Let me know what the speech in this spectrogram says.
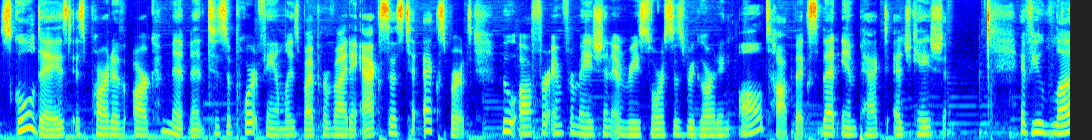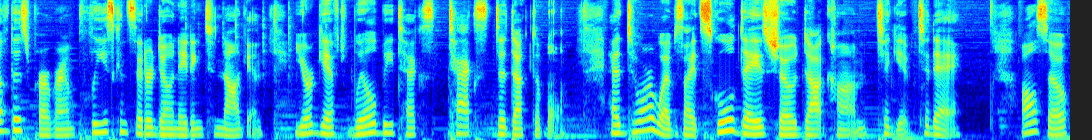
School Dazed is part of our commitment to support families by providing access to experts who offer information and resources regarding all topics that impact education. If you love this program, please consider donating to Noggin. Your gift will be tax, tax deductible. Head to our website, schooldazedshow.com, to give today. Also,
